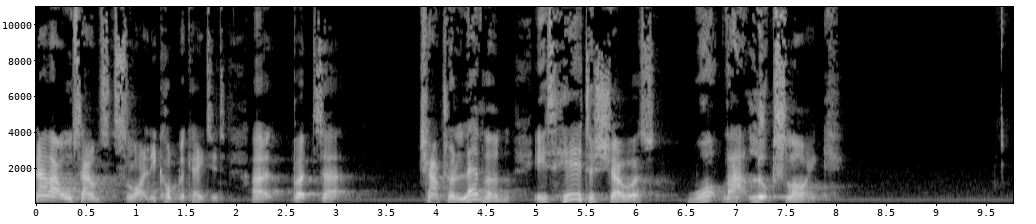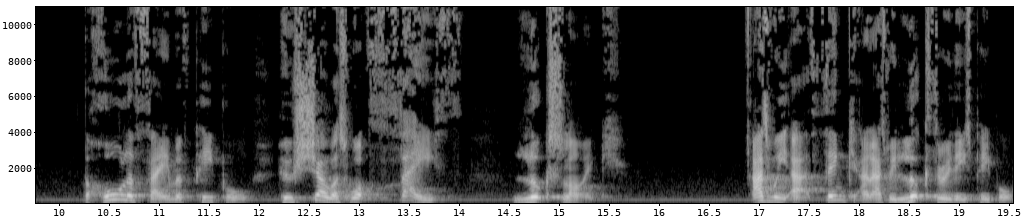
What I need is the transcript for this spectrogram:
Now that all sounds slightly complicated, uh, but uh, chapter 11 is here to show us what that looks like. The hall of fame of people who show us what faith looks like. As we uh, think and as we look through these people,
